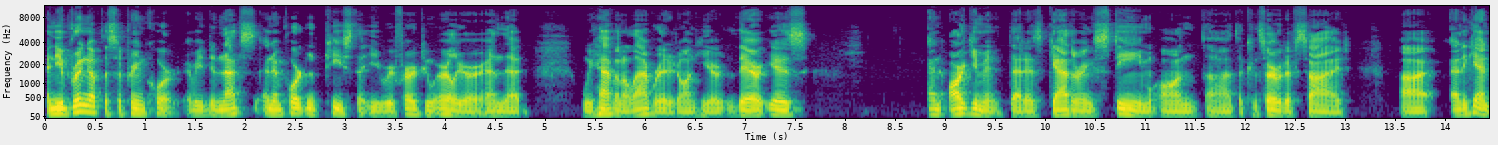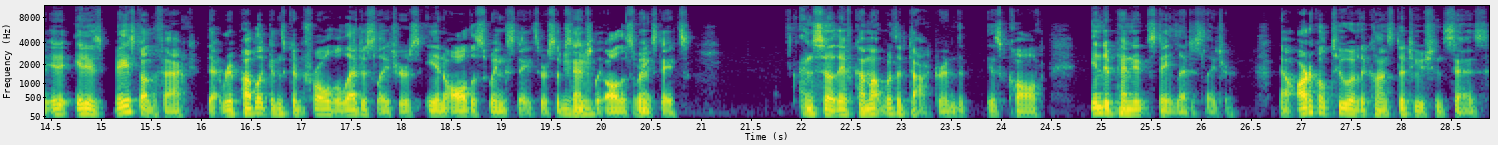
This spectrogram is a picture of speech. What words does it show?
And you bring up the Supreme Court. I mean, and that's an important piece that you referred to earlier, and that we haven't elaborated on here, there is an argument that is gathering steam on uh, the conservative side. Uh, and again, it, it is based on the fact that Republicans control the legislatures in all the swing states, or Mm-hmm. substantially all the swing Right. states. And so they've come up with a doctrine that is called independent state legislature. Now, Article 2 of the Constitution says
